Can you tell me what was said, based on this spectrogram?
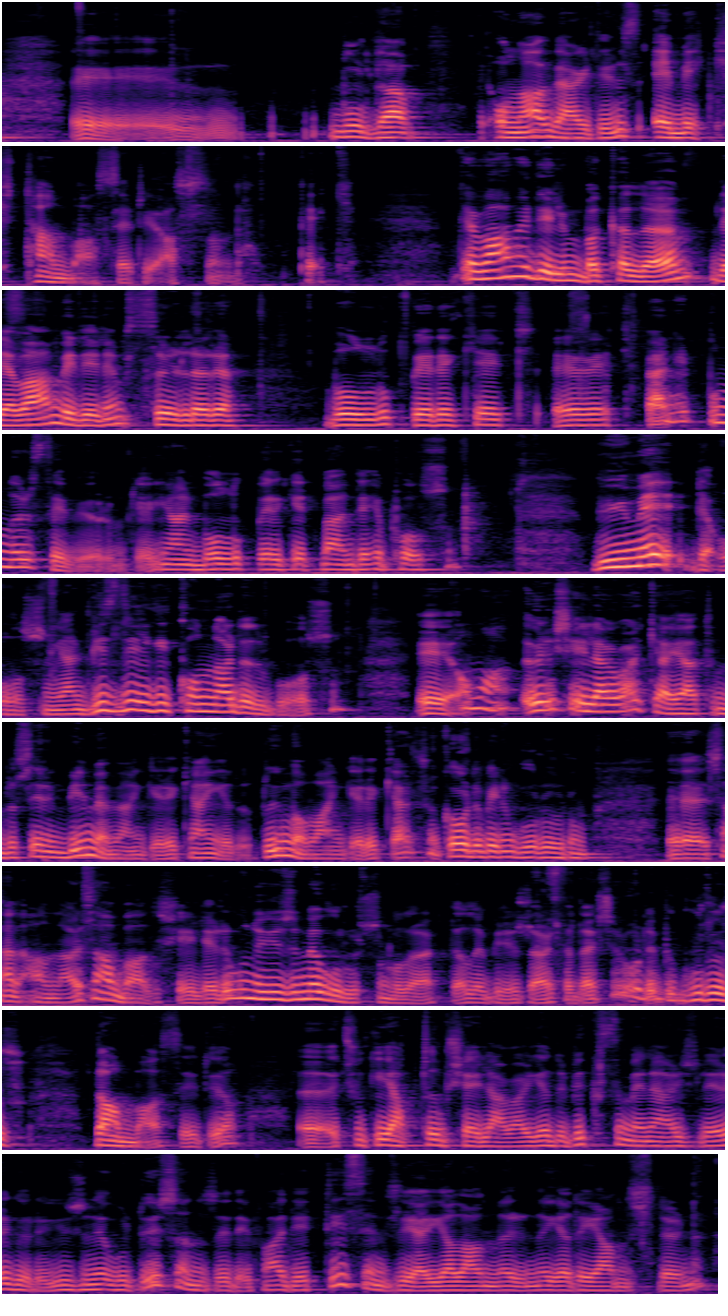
Ee, burada ona verdiğiniz emekten bahsediyor aslında. Peki. Devam edelim bakalım. Devam edelim sırları. Bolluk, bereket. Evet. Ben hep bunları seviyorum diyor. Yani bolluk, bereket bende hep olsun. Büyüme de olsun. Yani bizle ilgili konularda da bu olsun. Ee, ama öyle şeyler var ki hayatımda senin bilmemen gereken ya da duymaman gereken. Çünkü orada benim gururum. Ee, sen anlarsan bazı şeyleri bunu yüzüme vurursun olarak da alabiliriz arkadaşlar. Orada bir gururdan bahsediyor. Ee, çünkü yaptığım şeyler var ya da bir kısım enerjilere göre yüzüne vurduysanız ya da ifade ettiyseniz ya yalanlarını ya da yanlışlarını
